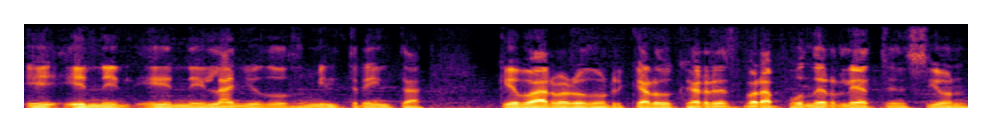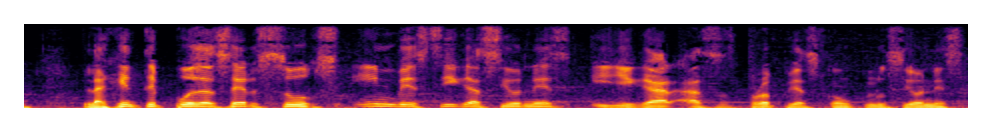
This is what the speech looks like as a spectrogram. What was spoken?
eh, en, el, año 2030? Qué bárbaro, don Ricardo Carreras, para ponerle atención. La gente puede hacer sus investigaciones y llegar a sus propias conclusiones.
